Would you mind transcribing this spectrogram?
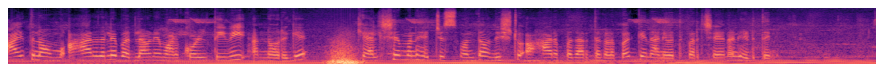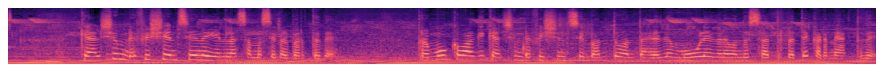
ಆಯಿತು, ನಾವು ಆಹಾರದಲ್ಲೇ ಬದಲಾವಣೆ ಮಾಡ್ಕೊಳ್ತೀವಿ ಅನ್ನೋರಿಗೆ ಕ್ಯಾಲ್ಶಿಯಮನ್ನು ಹೆಚ್ಚಿಸುವಂಥ ಒಂದಿಷ್ಟು ಆಹಾರ ಪದಾರ್ಥಗಳ ಬಗ್ಗೆ ನಾನು ಇವತ್ತು ಪರಿಚಯನ ನೀಡ್ತೇನೆ. ಕ್ಯಾಲ್ಸಿಯಂ ಡೆಫಿಷಿಯನ್ಸಿಯಿಂದ ಏನೆಲ್ಲ ಸಮಸ್ಯೆಗಳು ಬರ್ತದೆ? ಪ್ರಮುಖವಾಗಿ ಕ್ಯಾಲ್ಸಿಯಂ ಡೆಫಿಷಿಯನ್ಸಿ ಬಂತು ಅಂತ ಹೇಳಿದ್ರೆ ಮೂಳೆಗಳ ಒಂದು ಸದೃಢತೆ ಕಡಿಮೆ ಆಗ್ತದೆ.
